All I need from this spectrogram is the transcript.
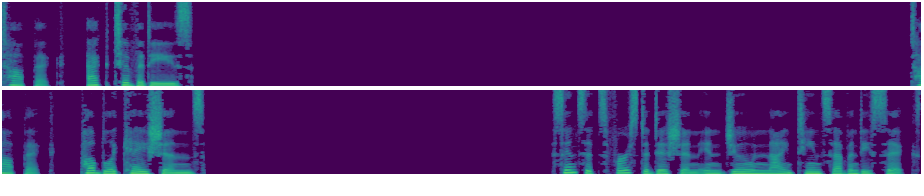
Topic: Activities. Topic: Publications. Since its first edition in June 1976,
